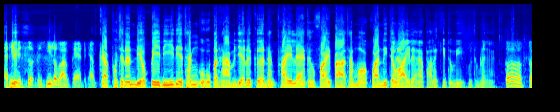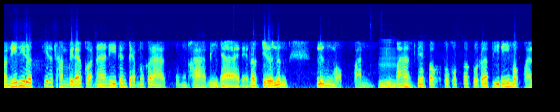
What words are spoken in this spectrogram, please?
อันนี้เป็นส่วนหนึ่งที่เราวางแผนครับครับเพราะฉะนั้นเดี๋ยวปีนี้เนี่ยทั้งโอ้โหปัญหามันเยอะเหลือเกินทั้งภัยแล้งทั้งไฟป่าทั้งหมอกควันนี่จะไหวเลยฮะภารกิจตรงนี้คุณตำเริงฮะก็ตอนนี้ที่เราที่เราทำไปแล้วก่อนหน้านี้ ตั้งแต่มกราคมพามีนาเนี่ยเราเจอเรื่องเรื่องหมอกควันอยู่บ้างแต่ปรากฏปรากฏว่าปีนี้หมอกควัน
